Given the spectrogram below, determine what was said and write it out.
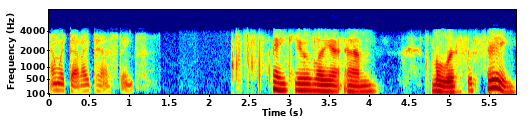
And with that i pass. Thanks. Thank you leah m. Melissa c.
